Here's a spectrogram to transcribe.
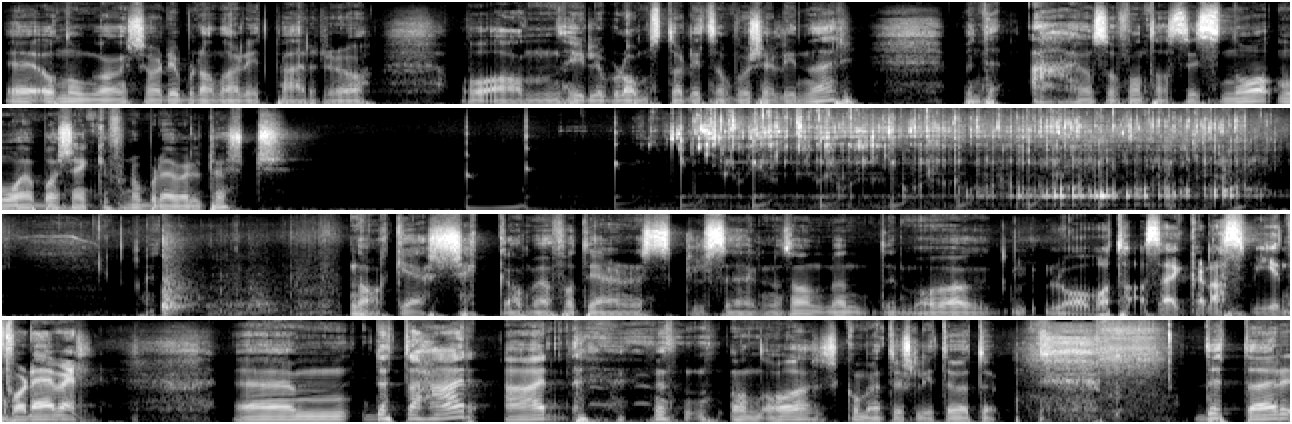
Uh, og noen ganger så har de blanda litt pærer og, og annen hylleblomst og litt sånn forskjellig inni der. Men det er jo så fantastisk. Nå må jeg bare skjenke, for nå ble jeg veldig tørst. Ikke jeg sjekka om jeg har fått hjernerystelse, eller noe sånt, men det må være lov å ta seg et glass vin for det, vel? Um, dette her er Og nå kommer jeg til å slite, vet du. Dette er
